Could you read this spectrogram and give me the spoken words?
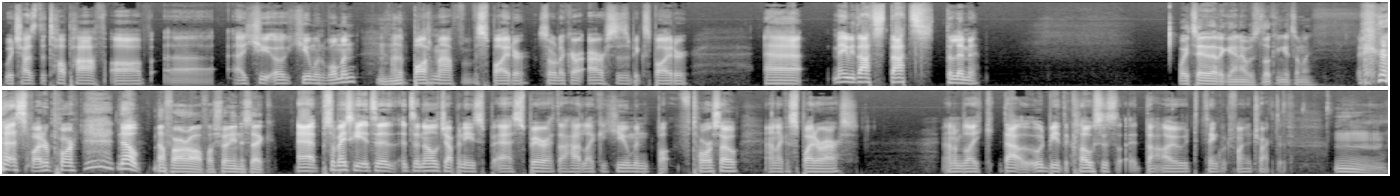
which has the top half of uh, a, hu- a human woman Mm-hmm. and the bottom half of a spider. So like our arse is a big spider. Uh, maybe that's that's the limit. wait, say that again. I was looking at something. spider porn. No. Not far off. I'll show you in a sec. Uh, so basically, it's a it's an old Japanese uh, spirit that had like a human bo- torso and like a spider arse, and I'm like that would be the closest that I would think would find attractive. Mm.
